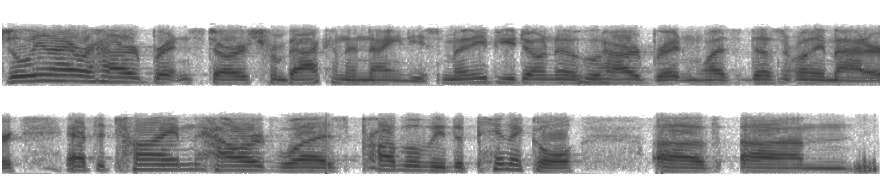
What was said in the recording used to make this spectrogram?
Julie and I were Howard Brinton stars from back in the 90s. Many of you don't know who Howard Brinton was. It doesn't really matter. At the time, Howard was probably the pinnacle of um,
